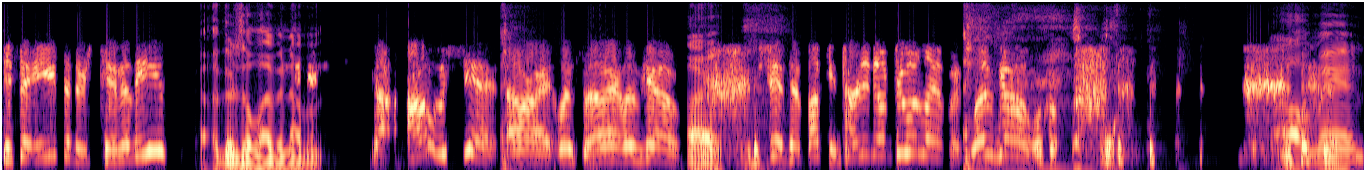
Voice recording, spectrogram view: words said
You said you said there's ten of these? Uh, there's eleven of them. Uh, Oh shit! All right, let's all right, let's go. All right. Shit, then fucking turn it up to eleven. Let's go. Oh man.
